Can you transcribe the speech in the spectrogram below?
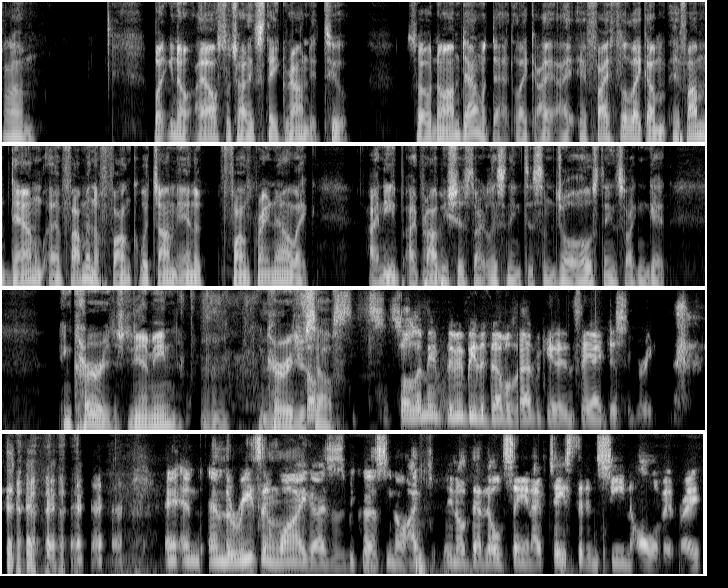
Um, but you know, I also try to stay grounded too. So no, I'm down with that. Like I, I if I feel like I'm if I'm down if I'm in a funk, which I'm in a funk right now, like I need I probably should start listening to some Joel Osteen so I can get encouraged. You know what I mean? Encourage Mm-hmm. So- yourself. So, let me let me be the devil's advocate and say I disagree. and, and and the reason why, guys, is because you know I you know that old saying I've tasted and seen all of it, right?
